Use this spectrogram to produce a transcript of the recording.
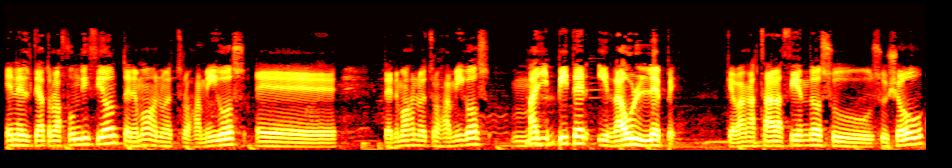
en el Teatro La Fundición. Tenemos a nuestros amigos, eh, tenemos a nuestros amigos Magic Peter y Raúl Lepe, que van a estar haciendo su, su show.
